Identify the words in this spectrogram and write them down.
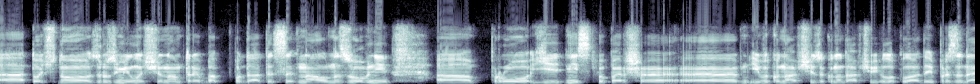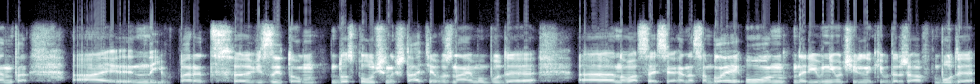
е, точно зрозуміло, що нам треба подати сигнал назовні е, про єдність, по-перше, е, і виконавчої, і законодавчої гілок влади, і президента. Е, перед візитом до Сполучених Штатів знаємо, буде е, нова сесія Генасамблеї ООН на рівні очільників держав. Буде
